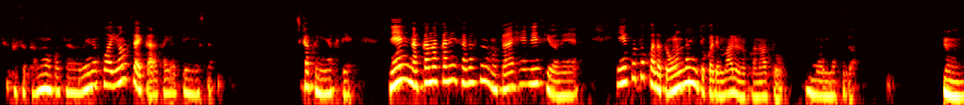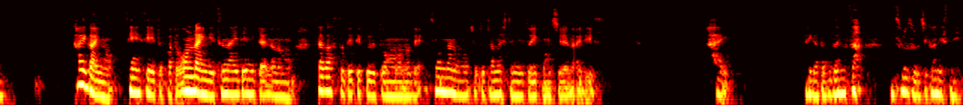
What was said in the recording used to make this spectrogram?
そっかそっか、ももこさん、上の子は4歳から通っていました。近くになくて。ね、なかなかね、探すのも大変ですよね。英語とかだとオンラインとかでもあるのかなと思いますが。うん。海外の先生とかとオンラインでつないでみたいなのも探すと出てくると思うので、そんなのもちょっと試してみるといいかもしれないです。はい。ありがとうございます。あ、そろそろ時間ですね。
